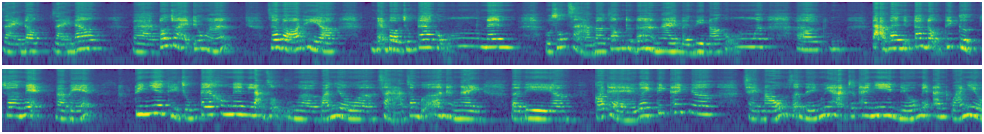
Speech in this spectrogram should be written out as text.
giải độc giải đau và tốt cho hệ tiêu hóa. Do đó thì uh, mẹ bầu chúng ta cũng nên bổ sung xả vào trong thực đơn hàng ngày bởi vì nó cũng uh, tạo ra những tác động tích cực cho mẹ và bé. Tuy nhiên thì chúng ta không nên lạm dụng uh, quá nhiều uh, xả trong bữa ăn hàng ngày bởi vì uh, có thể gây kích thích uh, chảy máu dẫn đến nguy hại cho thai nhi nếu mẹ ăn quá nhiều.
